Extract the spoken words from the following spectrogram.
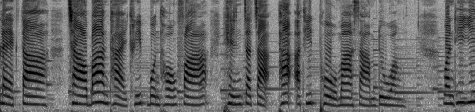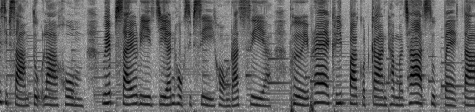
ปลกตา ชาวบ้านถ่ายคลิปบนท้องฟ้า เห็นจะจะพระอาทิตย์โผล่มาสามดวง วันที่ 23 ตุลาคม เว็บไซต์รีเจียน 64 ของรัสเซีย เผยแพร่คลิปปรากฏการธรรมชาติสุดแปลกตา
